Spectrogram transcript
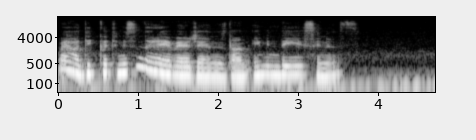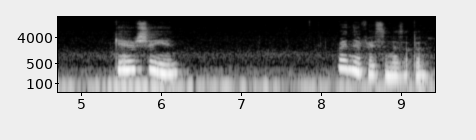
veya dikkatinizi nereye vereceğinizden emin değilseniz gevşeyin ve nefesinize dönün.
